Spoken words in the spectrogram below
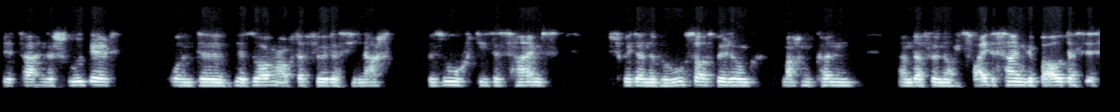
Wir zahlen das Schulgeld und äh, wir sorgen auch dafür, dass sie nach Besuch dieses Heims später eine Berufsausbildung machen können. Haben dafür noch ein zweites Heim gebaut. Das ist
